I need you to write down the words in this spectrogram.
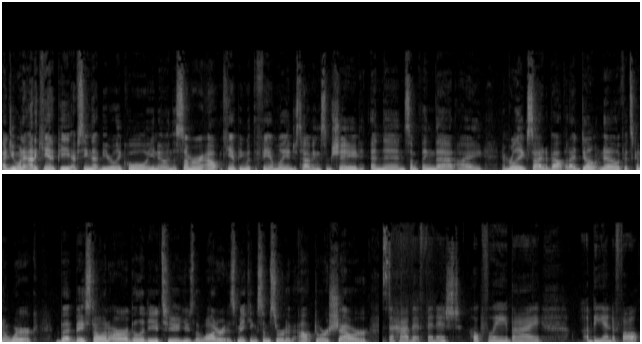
I do want to add a canopy. I've seen that be really cool, you know, in the summer out camping with the family and just having some shade. And then something that I am really excited about that I don't know if it's going to work, but based on our ability to use the water, is making some sort of outdoor shower. To have it finished, hopefully by uh, the end of fall.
